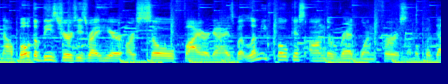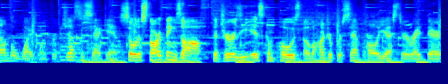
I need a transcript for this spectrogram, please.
Now, both of these jerseys right here are so fire, guys, but let me focus on the red one first. I'm gonna put down the white one for just a second. So to start things off, the jersey is composed of 100% polyester right there.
